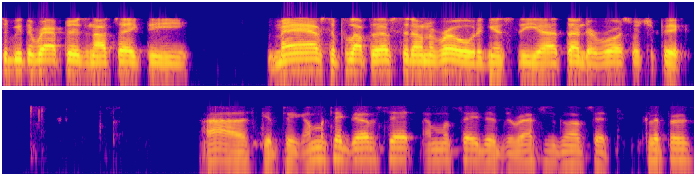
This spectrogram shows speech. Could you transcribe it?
to beat the Raptors, and I'll take the Mavs to pull off the upset on the road against the uh, Thunder. Royce, what's your pick? Ah, that's a good pick. I'm gonna take the upset. I'm gonna say that the Raptors are gonna upset the Clippers.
